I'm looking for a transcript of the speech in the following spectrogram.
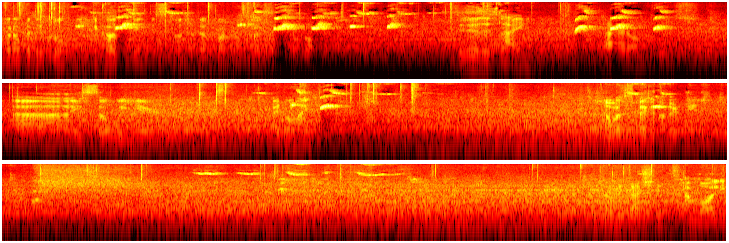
Gonna open the blue because this is not the form This is slime? I don't. Ah, it's so weird. I don't like it. I was expecting another thing. Me touch it. Tá mole.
